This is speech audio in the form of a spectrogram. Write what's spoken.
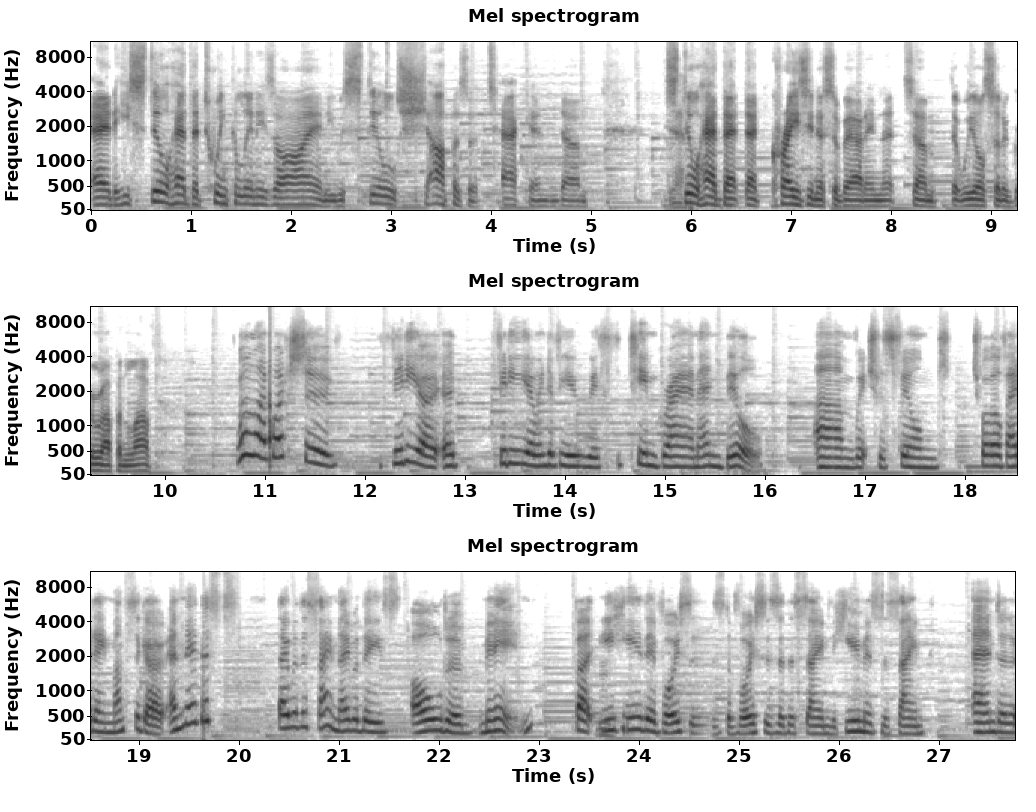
and he still had the twinkle in his eye, and he was still sharp as a tack, and um, Yeah. still had that that craziness about him that um, that we all sort of grew up and loved. well i watched a video a video interview with tim graeme and bill um, which was filmed 12 18 months ago and they're this they were the same. They were these older men but you hear their voices. The voices are the same. The humor's the same and are,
